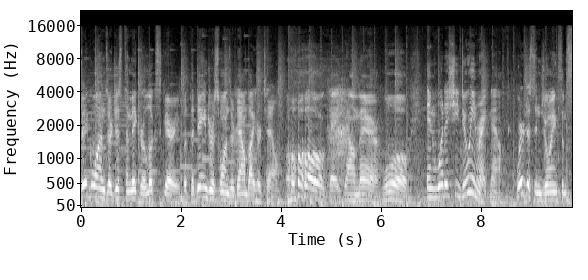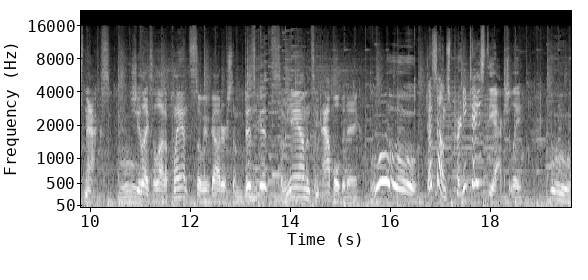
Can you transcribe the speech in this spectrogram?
big ones are just to make her look scary, but the dangerous ones are down by her tail. Oh, okay, down there. Whoa. And what is she doing right now? We're just enjoying some snacks. She likes a lot of plants, so we've got her some biscuits, some yam, and some apple today. Ooh, that sounds pretty tasty actually. Ooh,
